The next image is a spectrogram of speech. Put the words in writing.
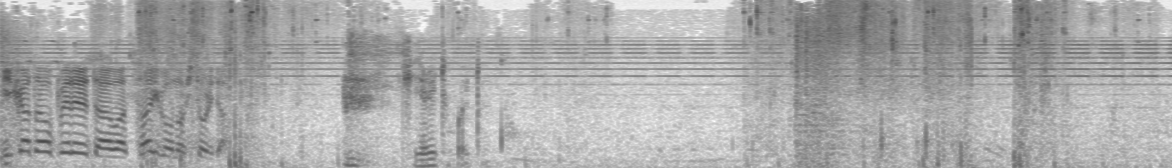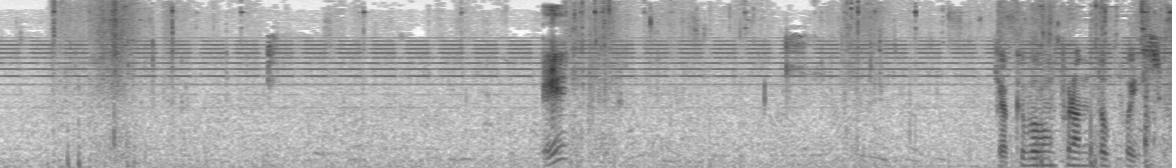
味方オペレーターは最後の一人だ。左とかいたのか。え？逆ボムプラントっぽいですよ。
